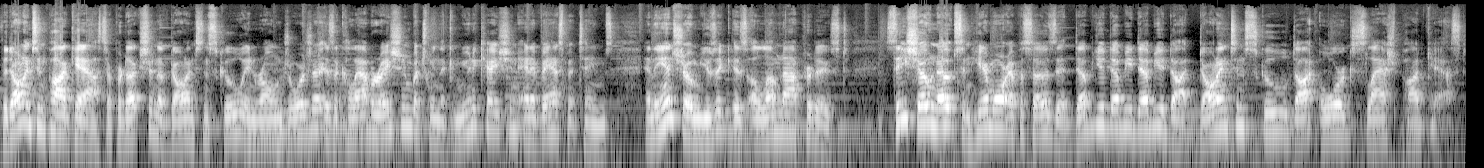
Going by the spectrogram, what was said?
The Darlington Podcast, a production of Darlington School in Rome, Georgia, is a collaboration between the communication and advancement teams, and the intro music is alumni produced. See show notes and hear more episodes at www.darlingtonschool.org/podcast.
